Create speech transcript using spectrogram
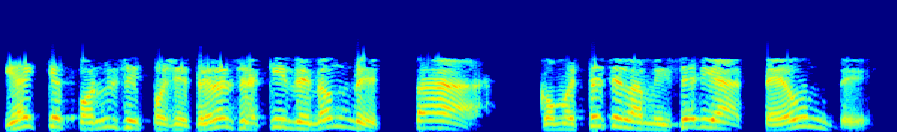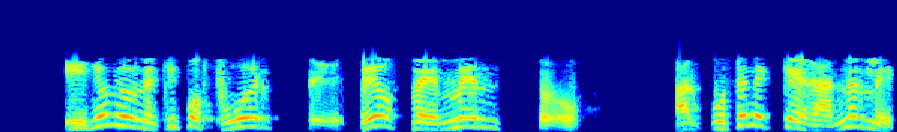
Y hay que ponerse y posicionarse aquí de dónde está. Como estés en la miseria, te hunde. Y yo veo un equipo fuerte, veo cemento. Al Pucel hay que ganarle.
